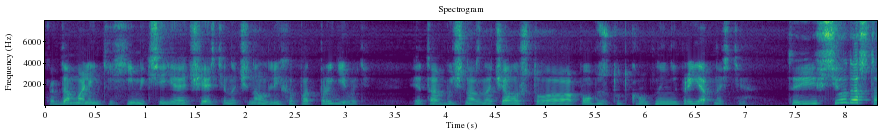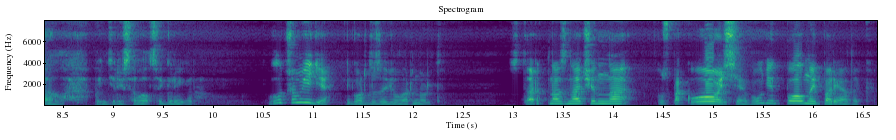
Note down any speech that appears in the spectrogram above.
Когда маленький химик, сияя от начинал лихо подпрыгивать, это обычно означало, что Апоп тут крупные неприятности. «Ты все достал?» – поинтересовался Грегор. «В лучшем виде», – гордо заявил Арнольд. «Старт назначен на...» «Успокойся, будет полный порядок»,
